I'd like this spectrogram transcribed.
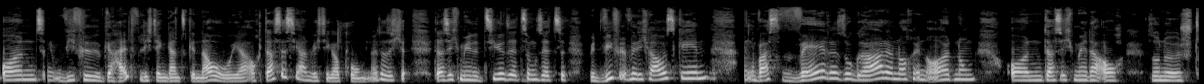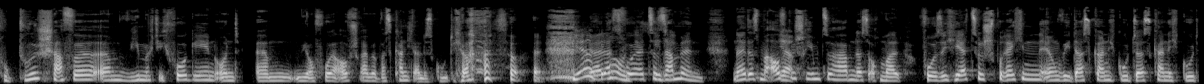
und wie viel Gehalt will ich denn ganz genau? Ja, auch das ist ja ein wichtiger Punkt, ne? dass ich, dass ich mir eine Zielsetzung setze. Mit wie viel will ich rausgehen? Was wäre so gerade noch in Ordnung? Und dass ich mir da auch so eine Struktur schaffe. Ähm, wie möchte ich vorgehen und ähm, mir auch vorher aufschreibe, was kann ich alles gut, ja. Also, Ja, ja, das genau. vorher zu sammeln, ne, das mal aufgeschrieben zu haben, das auch mal vor sich her zu sprechen, irgendwie das kann ich gut, das kann ich gut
